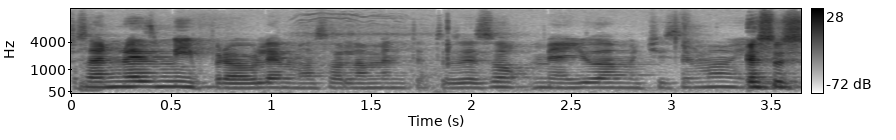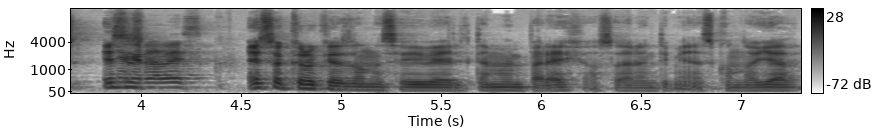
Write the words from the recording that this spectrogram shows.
O sea, no es mi problema solamente. Entonces, eso me ayuda muchísimo y Eso es- te eso es- agradezco. eso creo que es donde se vive el tema en pareja, o sea, la intimidad, es cuando ya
